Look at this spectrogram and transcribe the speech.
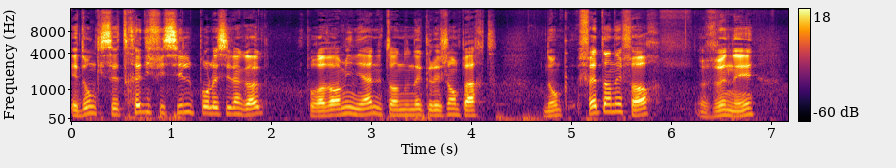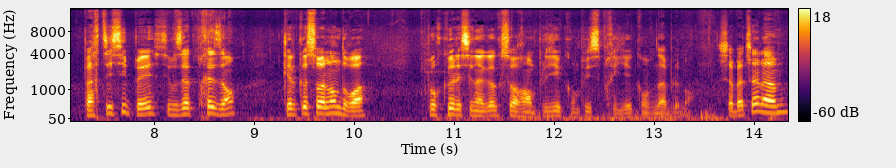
Et donc c'est très difficile pour les synagogues, pour avoir minyan, étant donné que les gens partent. Donc faites un effort, venez, participez si vous êtes présent, quel que soit l'endroit, pour que les synagogues soient remplies et qu'on puisse prier convenablement. Shabbat Shalom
